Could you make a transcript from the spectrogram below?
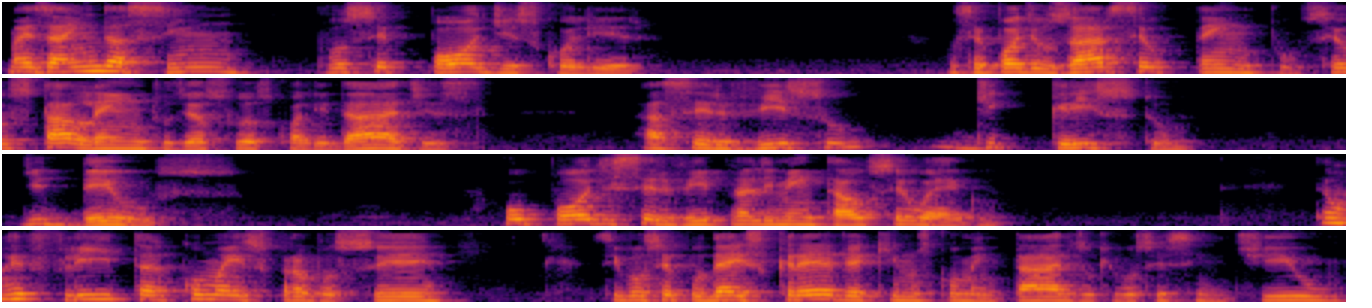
Mas ainda assim, você pode escolher. Você pode usar seu tempo, seus talentos e as suas qualidades a serviço de Cristo, de Deus. Ou pode servir para alimentar o seu ego. Então reflita como é isso para você, se você puder, escreve aqui nos comentários o que você sentiu,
